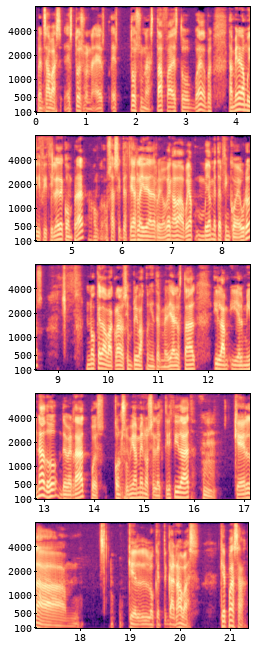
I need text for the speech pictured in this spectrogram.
pensabas, esto es una, es- esto es una estafa, esto, bueno, pues, también era muy difícil ¿eh? de comprar, o sea, si te hacías la idea de rollo, venga, va, voy a, voy a meter 5 euros, no quedaba claro, siempre ibas con intermediarios tal, y, la, y el minado, de verdad, pues consumía menos electricidad Hmm. que la que lo que ganabas. ¿Qué pasa?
